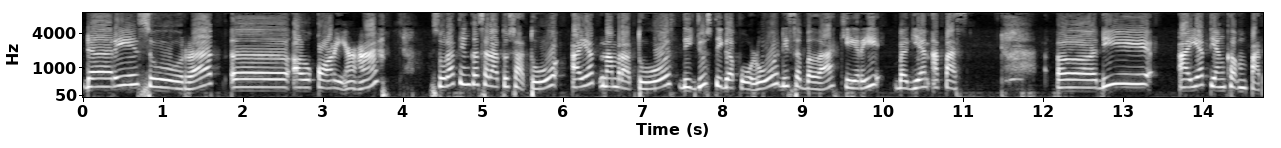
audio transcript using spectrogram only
dari surat uh, Al-Qari'ah Surat yang ke-101 ayat 600 di juz 30 di sebelah kiri bagian atas. Uh, di ayat yang keempat.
